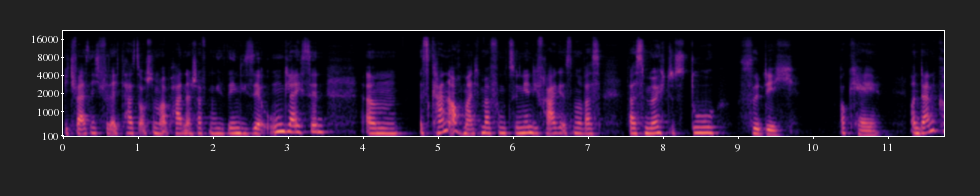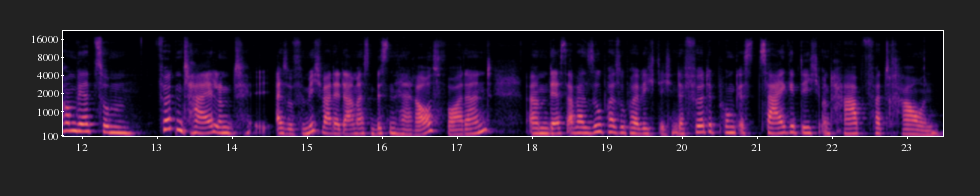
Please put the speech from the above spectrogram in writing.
ich weiß nicht, vielleicht hast du auch schon mal Partnerschaften gesehen, die sehr ungleich sind. Ähm, es kann auch manchmal funktionieren. Die Frage ist nur, was, was möchtest du für dich? Okay. Und dann kommen wir zum vierten Teil. Und also für mich war der damals ein bisschen herausfordernd. Ähm, der ist aber super, super wichtig. Und der vierte Punkt ist, zeige dich und hab Vertrauen.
